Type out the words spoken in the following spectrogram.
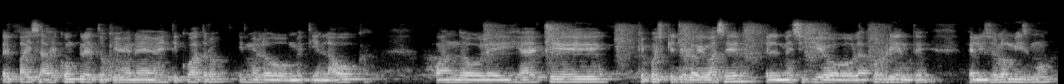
el paisaje completo que viene de 24 y me lo metí en la boca. Cuando le dije a él que, que, pues que yo lo iba a hacer, él me siguió la corriente, él hizo lo mismo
